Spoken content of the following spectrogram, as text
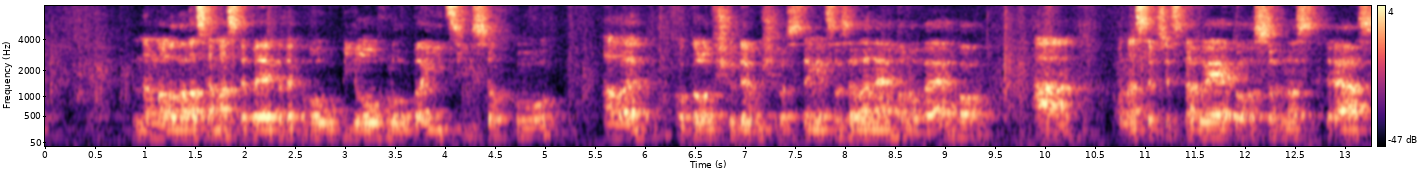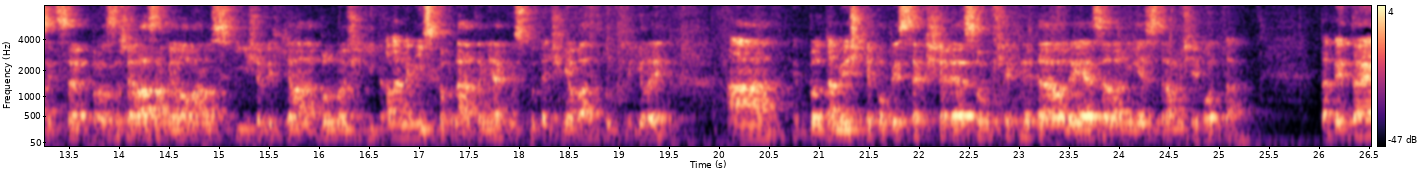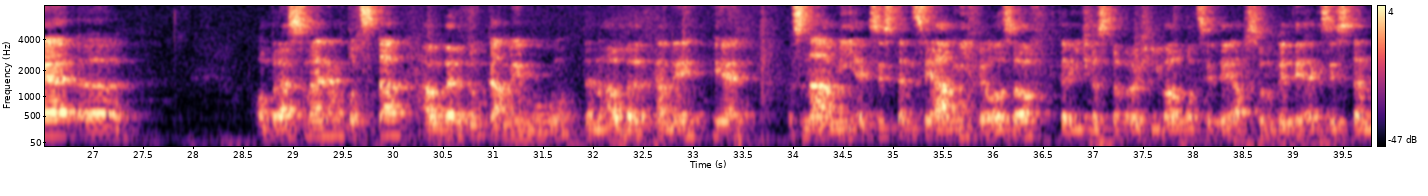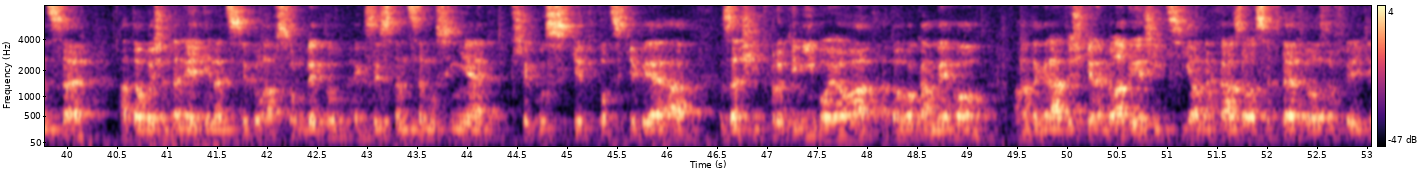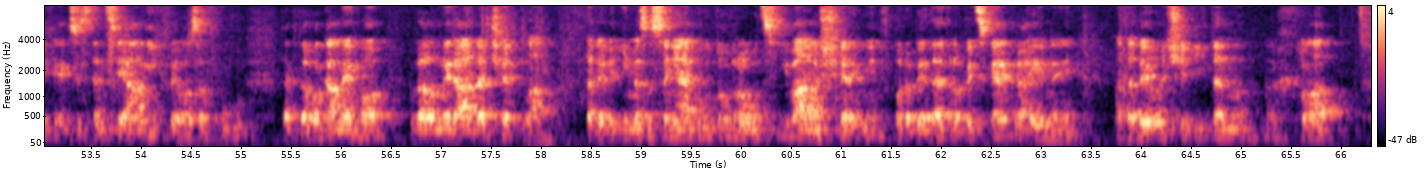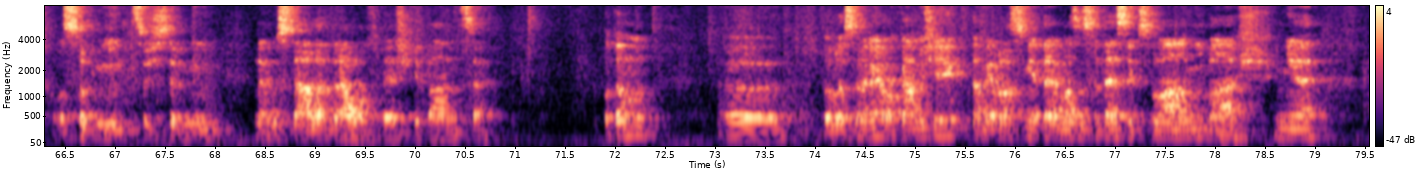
namalovala sama sebe jako takovou bílou hloubající sochu ale okolo všude už roste něco zeleného, nového a ona se představuje jako osobnost, která sice prozřela zamilovaností, že by chtěla naplno žít, ale není schopná to nějak uskutečňovat v tu chvíli. A byl tam ještě popisek, šedé jsou všechny teorie, zelený je strom života. Tady to je uh, obraz jménem podsta Albertu Camimu. Ten Albert Camus je známý existenciální filozof, který často prožíval pocity absurdity existence a toho, že ten jedinec si tu absurditu existence musí nějak připustit poctivě a začít proti ní bojovat. A toho Kamiho, ona tenkrát ještě nebyla věřící, ale nacházela se v té filozofii těch existenciálních filozofů, tak toho Kamiho velmi ráda četla. Tady vidíme zase nějakou tu vroucí vášeň v podobě té tropické krajiny, a tady určitý ten chlad osobní, což se v ní neustále pralo v té Štěpánce. Potom eh, tohle se jmenuje Okamžik, tam je vlastně téma zase té sexuální vášně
